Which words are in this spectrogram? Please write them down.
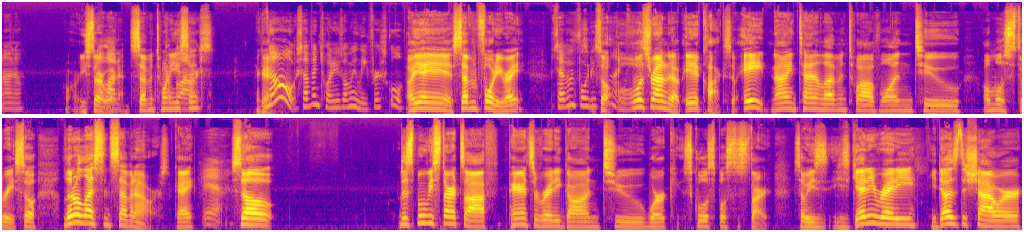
I don't know. Or You start what? Seven twenty. You Couple said. Okay. No, seven twenty is when we leave for school. Oh yeah, yeah, yeah. Seven forty, right? Seven forty-five. So let's round it up. 8 o'clock. So 8, 9, 10, 11, 12, 1, 2, almost 3. So little less than 7 hours. Okay. yeah. So this movie starts off. Parents are already gone to work. School's supposed to start. So he's he's getting ready. He does the shower.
